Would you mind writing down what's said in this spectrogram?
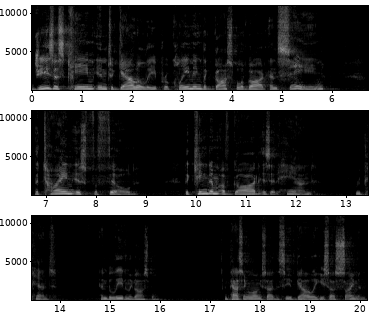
Jesus came into Galilee proclaiming the gospel of God and saying, The time is fulfilled, the kingdom of God is at hand, repent and believe in the gospel. And passing alongside the Sea of Galilee, he saw Simon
